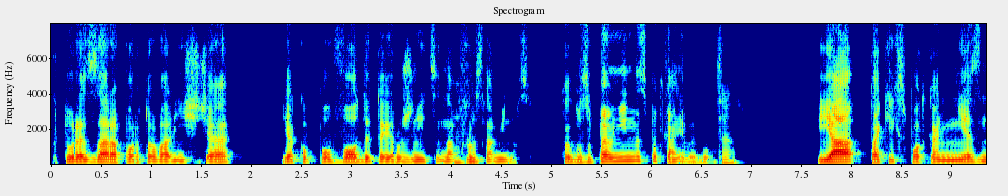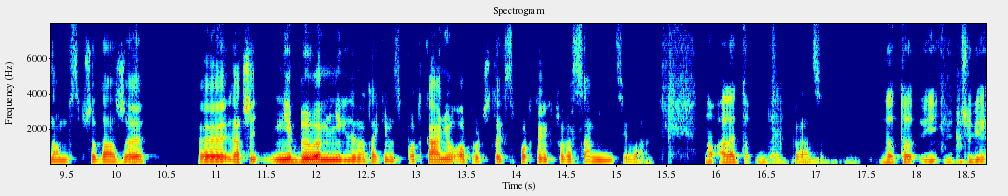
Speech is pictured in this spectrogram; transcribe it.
które zaraportowaliście jako powody tej różnicy na Mhm. plus, na minus. To zupełnie inne spotkanie by było. Tak. Ja takich spotkań nie znam w sprzedaży. Yy, Znaczy, nie byłem nigdy na takim spotkaniu, oprócz tych spotkań, które sam inicjowałem. No ale to. Pracy. No to, czyli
